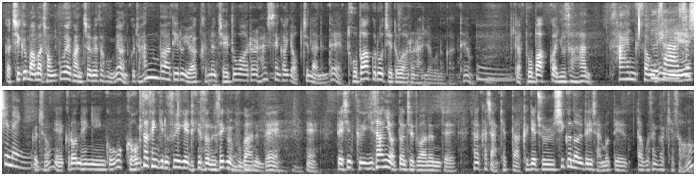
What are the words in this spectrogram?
그러니까 지금 아마 정부의 관점에서 보면 그죠 한마디로 요약하면 제도화를 할 생각이 없진 않은데 도박으로 제도화를 하려고 하는 것 같아요. 음. 그러니까 도박과 유사한 사행성 유사 행위의 수신 행위. 그렇죠. 예, 그런 행위인 거고 거기서 생기는 수익에 대해서는 세금을 음. 부과하는데 예, 대신 그 이상의 어떤 제도화는 이제 생각하지 않겠다. 그게 줄 시그널들이 잘못됐다고 생각해서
